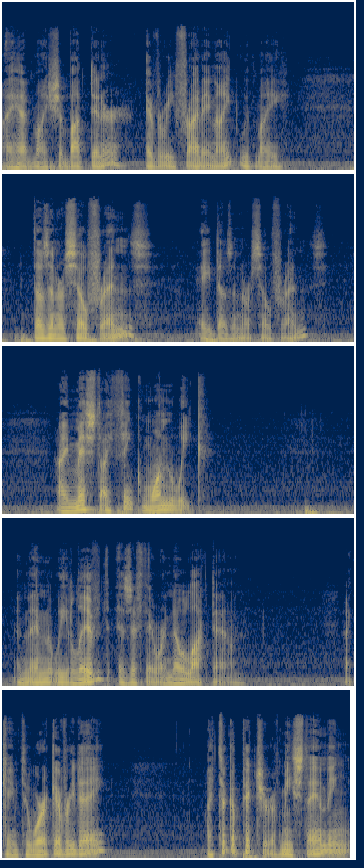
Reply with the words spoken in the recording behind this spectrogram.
I had my Shabbat dinner every Friday night with my dozen or so friends, a dozen or so friends. I missed, I think, one week. And then we lived as if there were no lockdown. I came to work every day. I took a picture of me standing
